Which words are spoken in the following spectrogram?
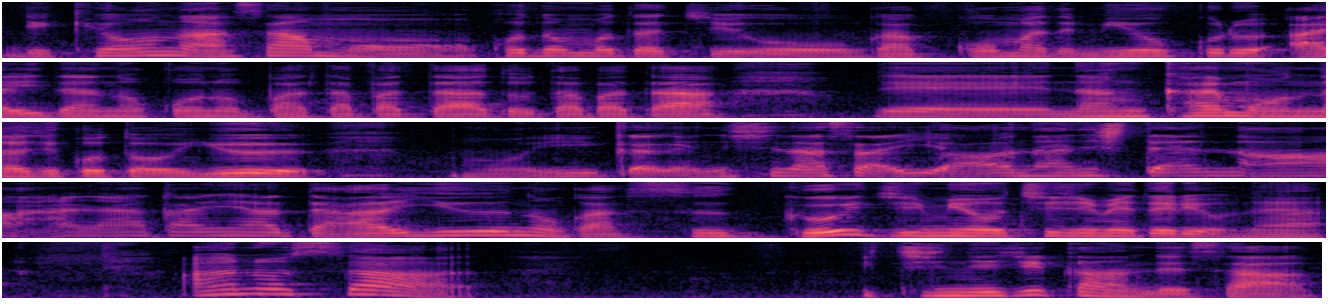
で、今日の朝も子供たちを学校まで見送る間のこのバタバタ、ドタバタ、で、何回も同じことを言う、もういい加減にしなさいよ、何してんの、あなかにやって、ああいうのがすっごい寿命を縮めてるよね。あのさ、1、2時間でさ、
